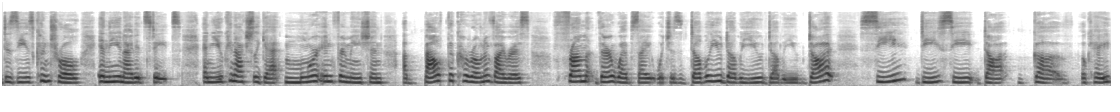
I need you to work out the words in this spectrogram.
Disease Control in the United States, and you can actually get more information about the coronavirus from their website, which is www.cdc.gov. Okay,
